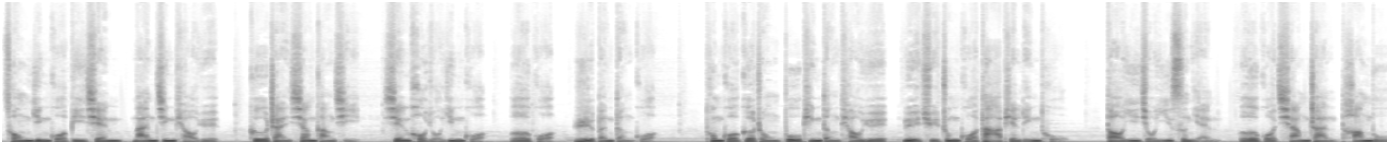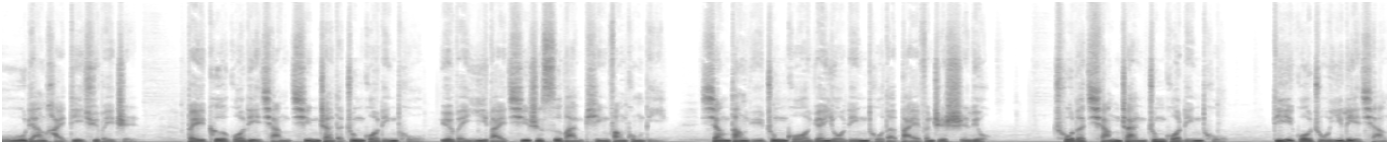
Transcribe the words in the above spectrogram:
从英国逼签《南京条约》、割占香港起，先后有英国、俄国、日本等国通过各种不平等条约掠取中国大片领土，到一九一四年俄国强占唐努乌梁海地区为止。被各国列强侵占的中国领土约为一百七十四万平方公里，相当于中国原有领土的百分之十六。除了强占中国领土，帝国主义列强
